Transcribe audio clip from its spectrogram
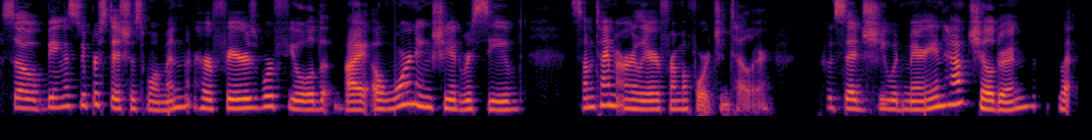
So, being a superstitious woman, her fears were fueled by a warning she had received sometime earlier from a fortune teller who said she would marry and have children, but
